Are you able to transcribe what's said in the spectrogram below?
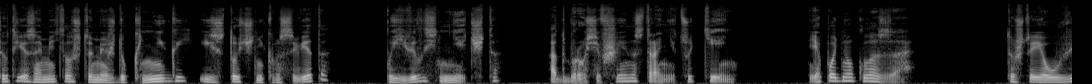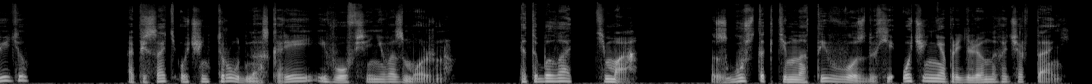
Тут я заметил, что между книгой и источником света появилось нечто, отбросившее на страницу тень. Я поднял глаза. То, что я увидел, описать очень трудно, а скорее и вовсе невозможно. Это была тьма, сгусток темноты в воздухе, очень неопределенных очертаний.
